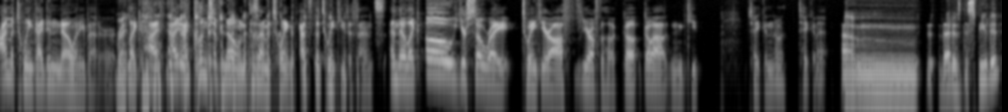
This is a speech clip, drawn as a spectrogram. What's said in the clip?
I'm a twink. I didn't know any better. Right. Like I, I, I couldn't have known because I'm a twink. That's the Twinkie defense. And they're like, "Oh, you're so right, twink. You're off. You're off the hook. Go go out and keep taking taking it." Um, that is disputed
